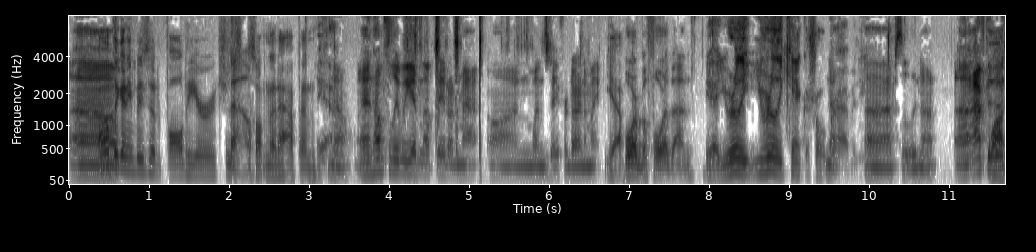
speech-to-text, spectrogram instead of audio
um, I don't think anybody's at fault here. It's just No. something that happened. yeah, No, and hopefully we get an update on Matt on Wednesday for Dynamite. Yeah. or before then yeah. You really you really can't control No. gravity. Uh, absolutely not. Uh, after Watch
